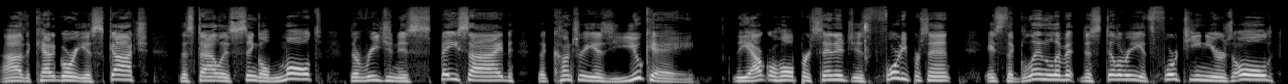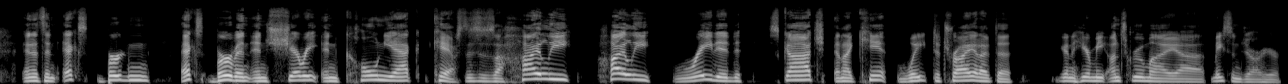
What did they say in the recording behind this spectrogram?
Uh, the category is Scotch. The style is single malt. The region is Speyside. The country is UK. The alcohol percentage is 40%. It's the Glenlivet Distillery. It's 14 years old and it's an ex burden ex bourbon and sherry and cognac cask. This is a highly highly rated scotch and I can't wait to try it. I have to you're going to hear me unscrew my uh, mason jar here.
